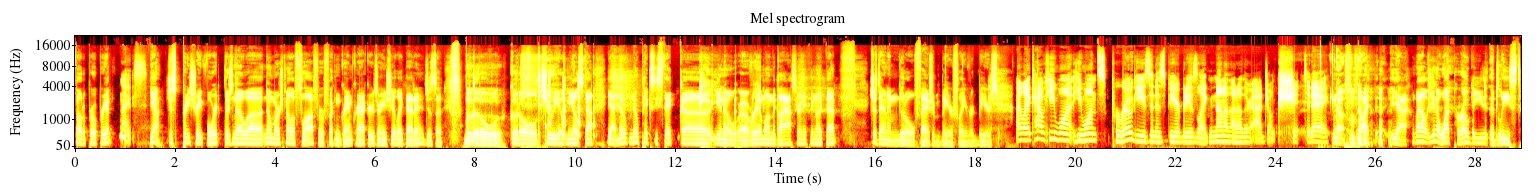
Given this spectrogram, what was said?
felt appropriate. Nice. Yeah. Just pretty straightforward. There's no, uh, no marshmallow fluff or fucking graham crackers or any shit like that in it. Just a good old, good old chewy oatmeal style. Yeah. No, no pixie stick, uh, you know, uh, rim on the glass or anything like that. Just down them good old fashioned beer flavored beers. I like how he want he wants pierogies in his beer, but he's like none of that other adjunct shit today. No, no, I yeah. Well, you know what? Pierogi, at least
